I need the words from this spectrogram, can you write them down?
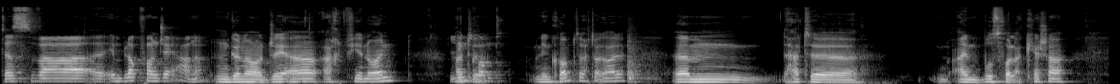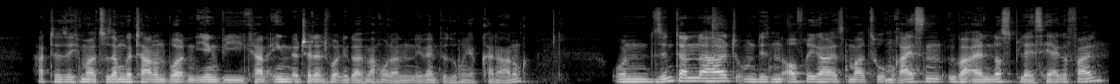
Das war äh, im Blog von JR, ne? Genau, JR849. Link Hatte- kommt. Link kommt, sagt er gerade. Ähm, hatte einen Bus voller Kescher, hatte sich mal zusammengetan und wollten irgendwie, keine, irgendeine Challenge wollten die gleich machen oder ein Event besuchen, ich habe keine Ahnung. Und sind dann da halt, um diesen Aufreger jetzt mal zu umreißen, über ein Lost Place hergefallen.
